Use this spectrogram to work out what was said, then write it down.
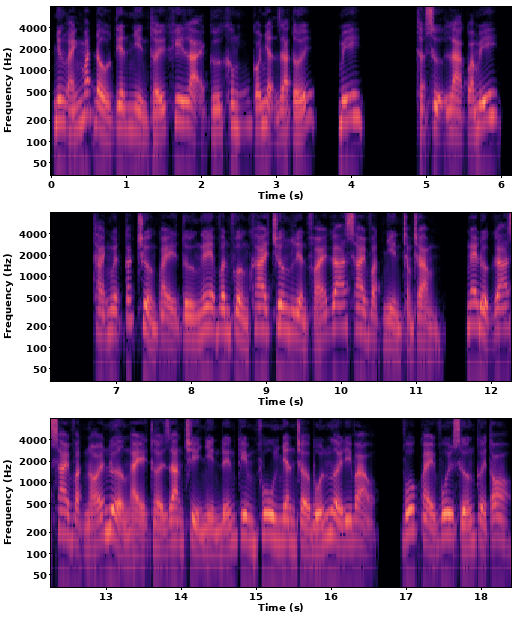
nhưng ánh mắt đầu tiên nhìn thấy khi lại cứ không có nhận ra tới, Mỹ. Thật sự là quá Mỹ. Thái Nguyệt các trưởng quầy từ nghe vân phường khai trương liền phái gã sai vật nhìn chằm chằm, nghe được gã sai vật nói nửa ngày thời gian chỉ nhìn đến kim phu nhân chờ bốn người đi vào, vô quầy vui sướng cười to.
